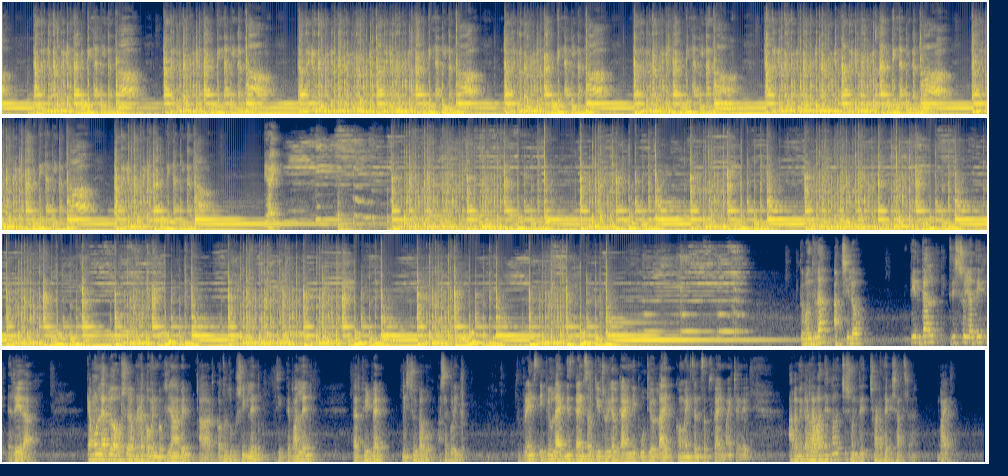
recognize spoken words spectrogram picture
আজ ছিল তিনতাল ত্রিশ জাতির রেলা কেমন লাগল অবশ্যই আপনারা কমেন্ট বক্সে জানাবেন। আর কতটুকু শিখলেন, শিখতে পারলেন, তার ফিডব্যাক নিশ্চয়ই পাবো, আশা করি। তো friends if you like this kinds of tutorial kindly put your like comments and subscribe my channel আগামীকাল আবার দেখা হচ্ছে সন্ধ্যে ছটা থেকে সাতটা। বাই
